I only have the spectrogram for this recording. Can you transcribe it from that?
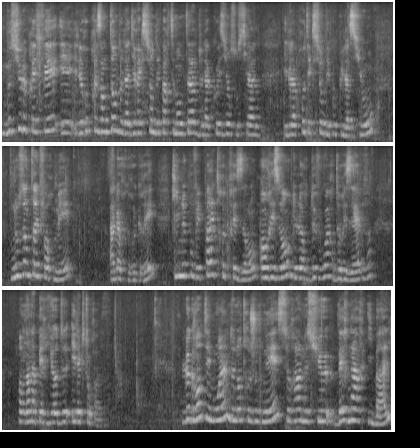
Monsieur le préfet et les représentants de la direction départementale de la cohésion sociale et de la protection des populations nous ont informés, à leur regret, qu'ils ne pouvaient pas être présents en raison de leur devoir de réserve pendant la période électorale. Le grand témoin de notre journée sera M. Bernard Ibal,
